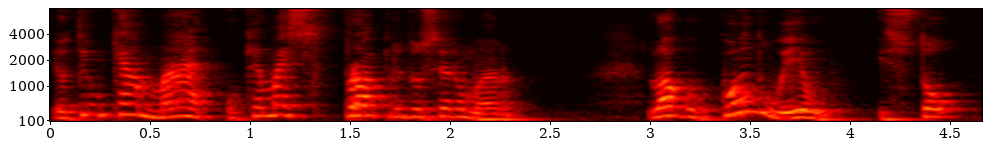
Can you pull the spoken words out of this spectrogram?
Eu tenho que amar o que é mais próprio do ser humano. Logo, quando eu estou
